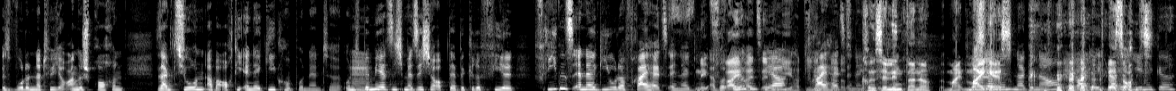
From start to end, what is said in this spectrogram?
es wurde natürlich auch angesprochen, Sanktionen, aber auch die Energiekomponente. Und mhm. ich bin mir jetzt nicht mehr sicher, ob der Begriff fiel Friedensenergie oder Freiheitsenergie. Nee, aber Freiheitsenergie hat Freiheitsenergie. Christian Lindner, ne? My, my Christian Lindner, genau, war, der, war derjenige,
